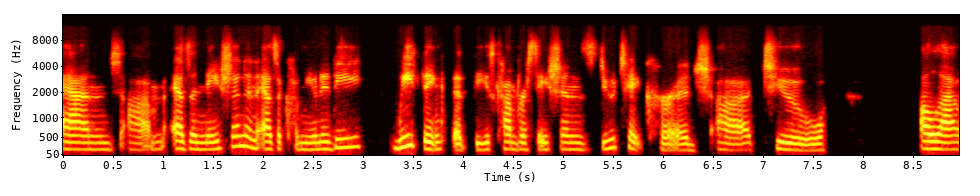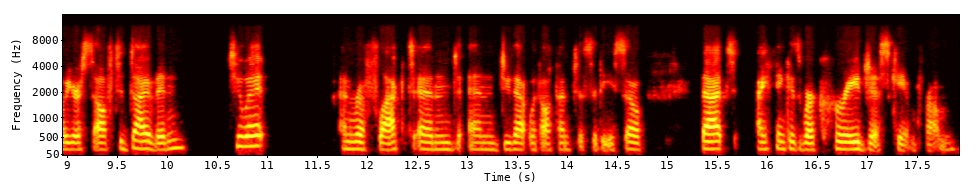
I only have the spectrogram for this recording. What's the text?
And um, as a nation and as a community, we think that these conversations do take courage uh, to allow yourself to dive into it and reflect and and do that with authenticity so that I think is where courageous came from.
